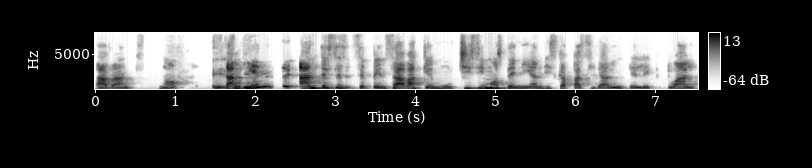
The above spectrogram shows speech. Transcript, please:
avant, ¿no? Este También eh, antes se pensaba que muchísimos tenían discapacidad intelectual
